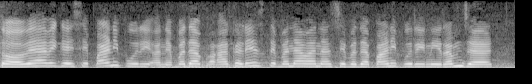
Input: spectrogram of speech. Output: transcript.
તો હવે આવી ગઈ છે પાણીપુરી અને બધા આગળ જ તે બનાવવાના છે બધા પાણીપુરીની રમઝટ.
